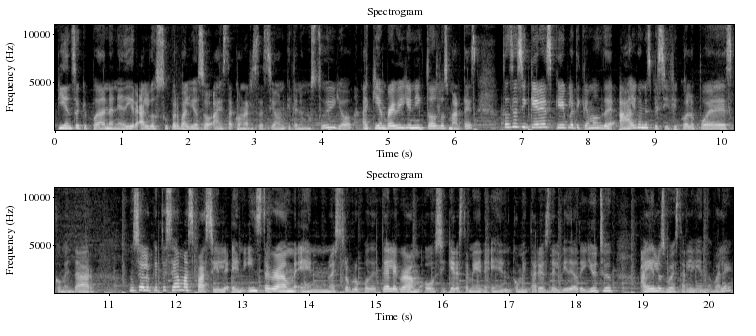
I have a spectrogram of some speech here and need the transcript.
pienso que puedan añadir algo súper valioso a esta conversación que tenemos tú y yo aquí en Brave Unique todos los martes. Entonces si quieres que platiquemos de algo en específico, lo puedes comentar no sé, lo que te sea más fácil en Instagram, en nuestro grupo de Telegram o si quieres también en comentarios del video de YouTube, ahí los voy a estar leyendo, ¿vale?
